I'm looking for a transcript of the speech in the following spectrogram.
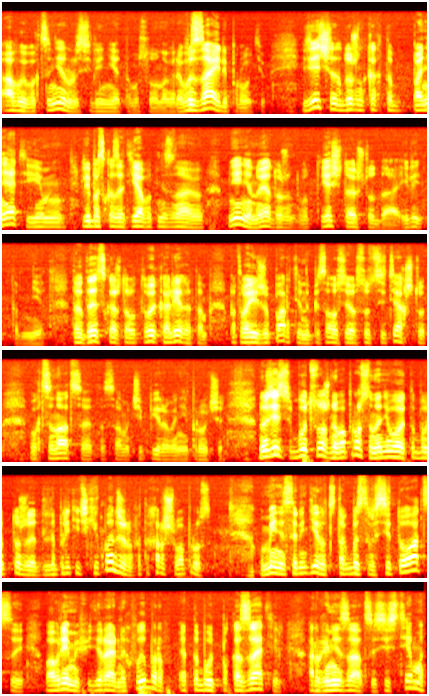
а вы вакцинировались или нет, там, условно говоря, вы за или против. И здесь человек должен как-то понять и либо сказать, я вот не знаю мнение, но я должен, вот я считаю, что да, или там нет. Тогда это скажет, а вот твой коллега там по твоей же партии написал у себя в соцсетях, что вакцинация это самое чипирование и прочее. Но здесь будет сложный вопрос, и на него это будет тоже для политических менеджеров это хороший вопрос. Умение сориентироваться так быстро в ситуации во время федеральных выборов, это будет показатель организации системы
